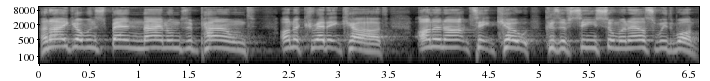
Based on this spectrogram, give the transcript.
and I go and spend £900 on a credit card on an Arctic coat because I've seen someone else with one,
